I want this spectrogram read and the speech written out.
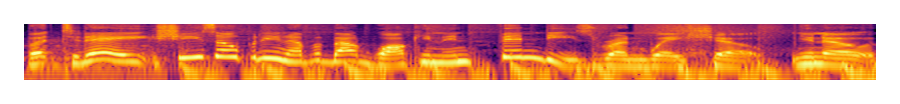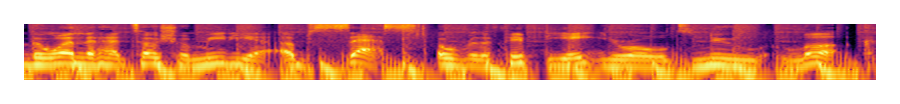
But today, she's opening up about walking in Fendi's runway show. You know, the one that had social media obsessed over the 58 year old's new look.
